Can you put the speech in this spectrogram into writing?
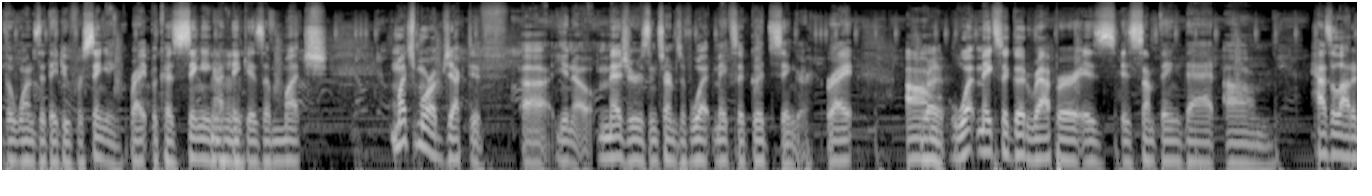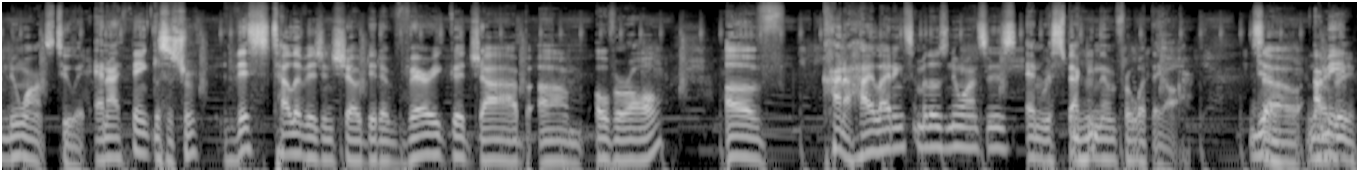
the ones that they do for singing, right? Because singing, mm-hmm. I think, is a much much more objective, uh, you know, measures in terms of what makes a good singer, right? Um, right. What makes a good rapper is is something that um, has a lot of nuance to it, and I think this is true. This television show did a very good job um, overall of kind of highlighting some of those nuances and respecting mm-hmm. them for what they are. So yeah, I, I mean, agree.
